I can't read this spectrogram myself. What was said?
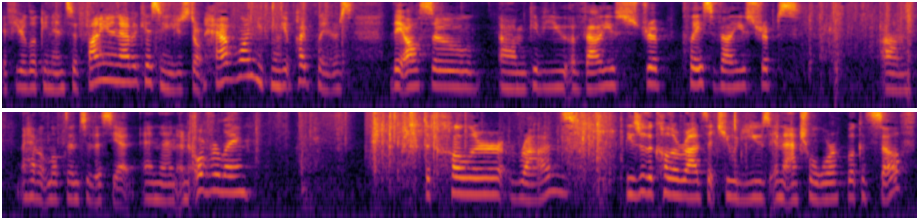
If you're looking into finding an abacus and you just don't have one, you can get pipe cleaners. They also um, give you a value strip, place value strips Um, I haven't looked into this yet. And then an overlay, the color rods. These are the color rods that you would use in the actual workbook itself.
